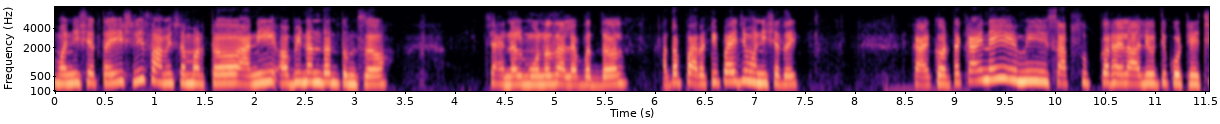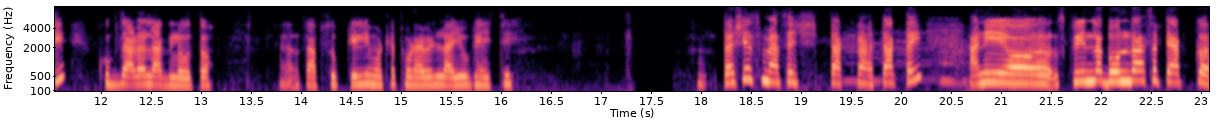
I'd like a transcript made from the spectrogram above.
मनीषाताई श्री स्वामी समर्थ आणि अभिनंदन तुमचं. चॅनल मोनो झाल्याबद्दल. आता पार्टी पाहिजे मनीषाताई. काय करता काय नाही मी साफसूफ करायला आली होती कोठ्याची. खूप जाळं लागलं होतं. साफसूफ केली म्हटलं थोडा वेळ लाईव्ह घ्यायची. तसेच मॅसेज टाका टाकताई. आणि स्क्रीनला दोनदा असं टॅप कर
